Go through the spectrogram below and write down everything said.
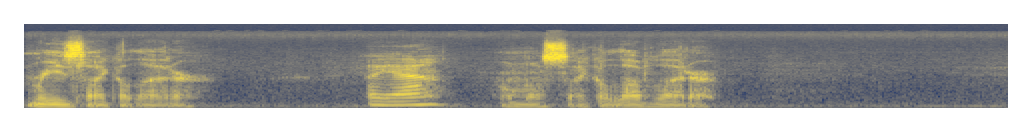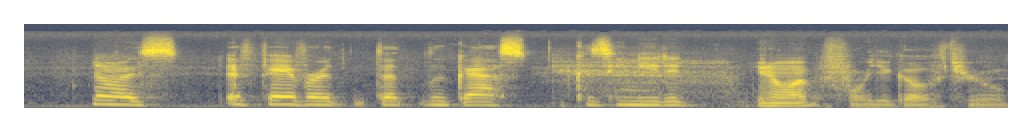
Reads like a letter, Oh, yeah? almost like a love letter. No, it's a favor that Luke asked because he needed. You know what? Before you go through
